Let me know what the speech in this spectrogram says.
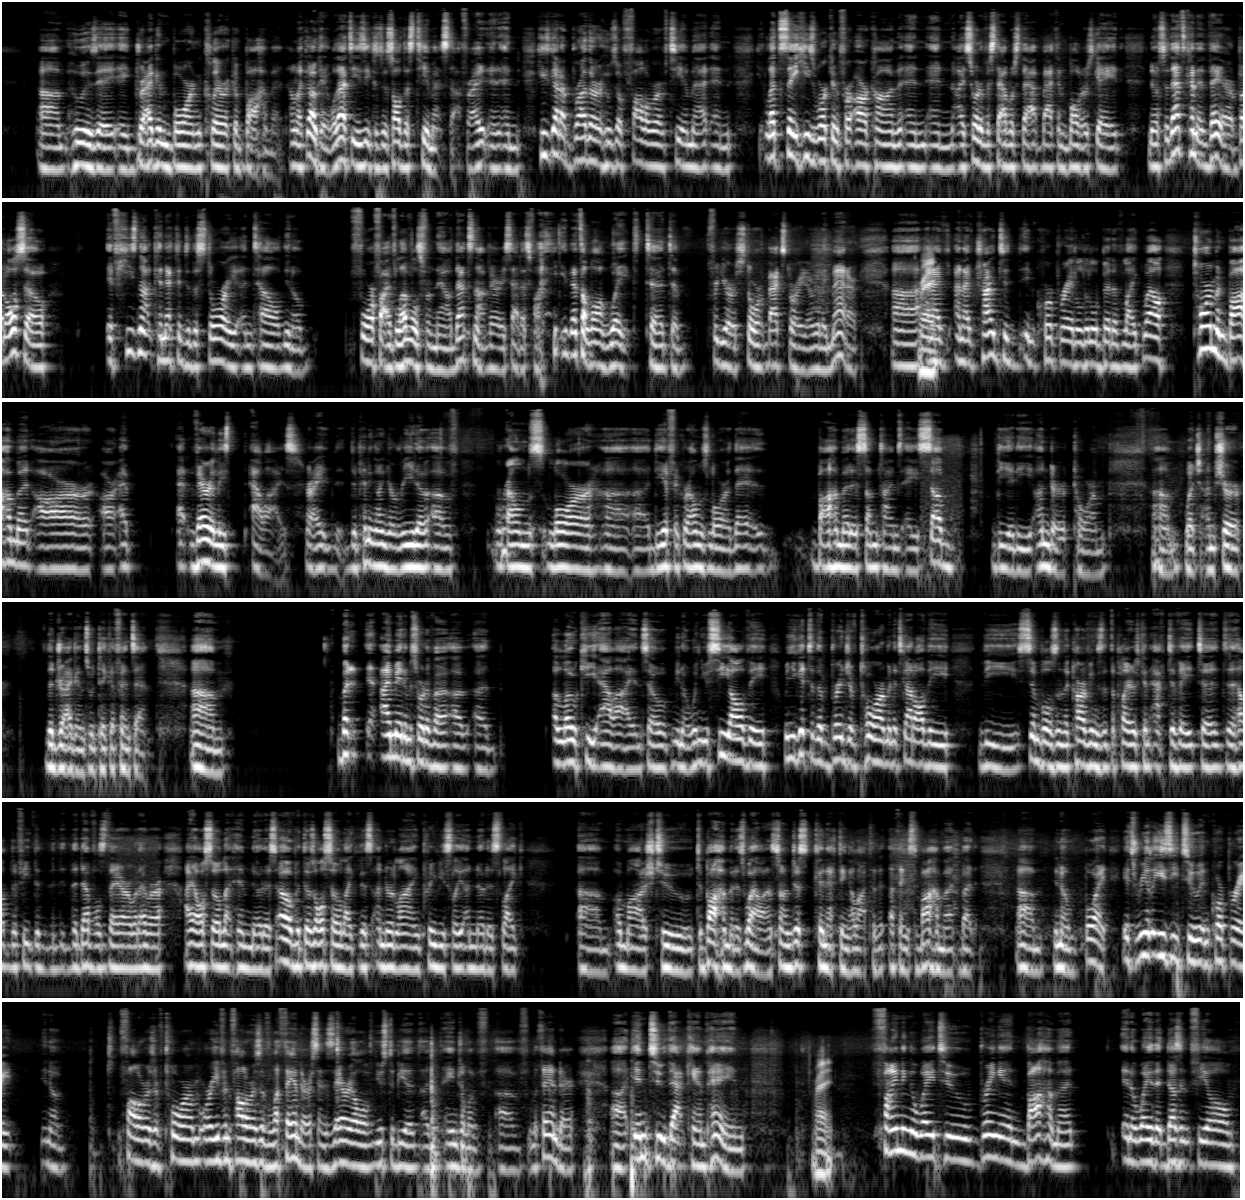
um, who is a, a dragonborn cleric of Bahamut. I'm like, okay, well, that's easy because there's all this Tiamat stuff, right? And, and he's got a brother who's a follower of Tiamat. And let's say he's working for Arkhan, and, and I sort of established that back in Baldur's Gate, you know, so that's kind of there. But also, if he's not connected to the story until, you know, four or five levels from now, that's not very satisfying. that's a long wait to, to for your story backstory to really matter. Uh, right. and I've and I've tried to incorporate a little bit of like, well, Torm and Bahamut are are at at very least allies, right? Depending on your read of, of realms lore, uh, uh, deific realms lore, the Bahamut is sometimes a sub deity under Torm, um, which I'm sure the dragons would take offense at. Um, but I made him sort of a, a, a a low key ally. And so, you know, when you see all the when you get to the bridge of Torm and it's got all the the symbols and the carvings that the players can activate to to help defeat the, the, the devils there or whatever, I also let him notice. Oh, but there's also like this underlying previously unnoticed like um, homage to to Bahamut as well. And so I'm just connecting a lot to the, uh, things to Bahamut. But um, you know, boy, it's real easy to incorporate you know followers of Torm or even followers of Lathander, since Zariel used to be an angel of, of Lathander, uh, into that campaign. Right. Finding a way to bring in Bahamut in a way that doesn't feel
